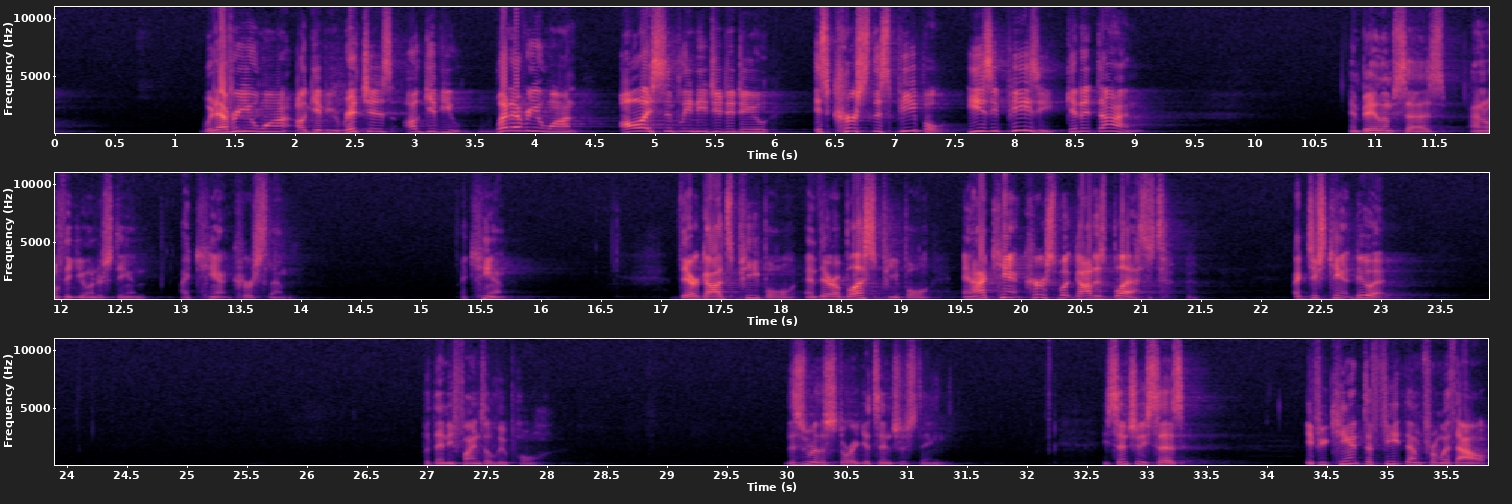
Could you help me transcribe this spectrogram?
Whatever you want, I'll give you riches. I'll give you whatever you want. All I simply need you to do is curse this people. Easy peasy, get it done. And Balaam says, I don't think you understand. I can't curse them. I can't. They're God's people, and they're a blessed people, and I can't curse what God has blessed. I just can't do it. But then he finds a loophole. This is where the story gets interesting. He essentially says if you can't defeat them from without,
